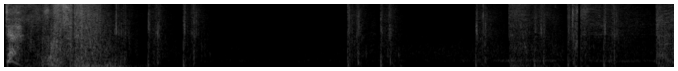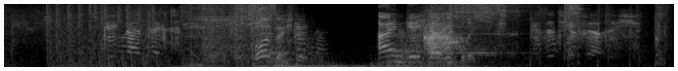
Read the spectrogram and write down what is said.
Da! Gegner entdeckt. Vorsichtig! Ein Gegner übrig. Wir sind hier fertig. Wir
